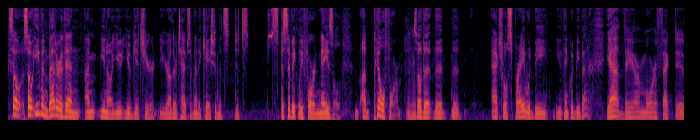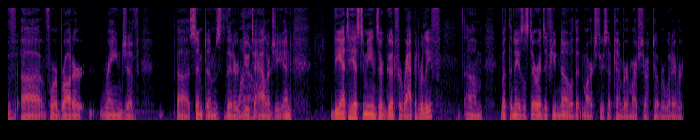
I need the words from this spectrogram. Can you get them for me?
So so even better than I'm you know you you get your your other types of medication that's just specifically for nasal a pill form. Mm-hmm. So the the the actual spray would be you think would be better. Yeah, they are more effective uh, for a broader range of uh, symptoms that are due to allergy. And the antihistamines are good for rapid relief. Um, but the nasal steroids, if you know that March through September, March through October, whatever,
